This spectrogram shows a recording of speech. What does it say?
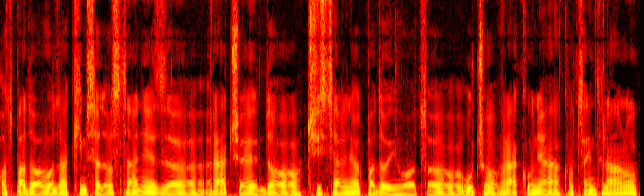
odpadová voda, kým sa dostane z Rače do čistiarne odpadových vod e, Účov v Rakuňa ako centrálnu,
